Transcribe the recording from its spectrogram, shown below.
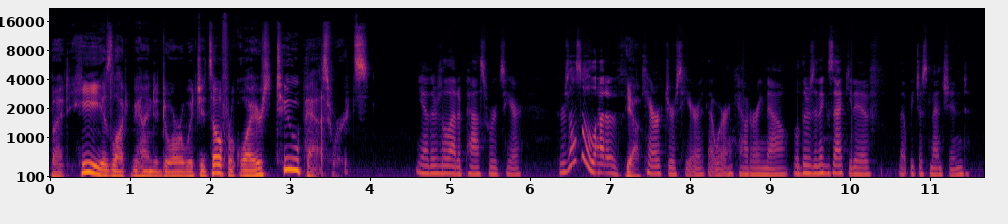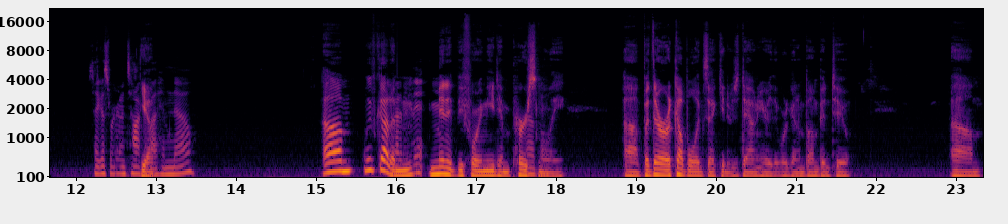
but he is locked behind a door which itself requires two passwords. Yeah, there's a lot of passwords here. There's also a lot of Yeah. characters here that we're encountering now. Well, there's an executive that we just mentioned. So I guess we're going to talk about him now. Um, we've got a Got a m- minute? minute before we meet him personally, uh, but there are a couple executives down here that we're going to bump into. Um,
